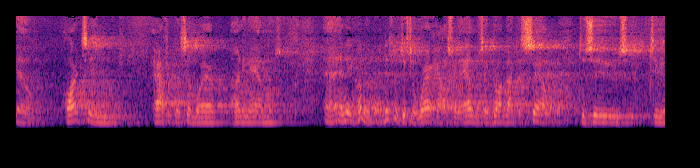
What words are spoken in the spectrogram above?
you know, Art's in Africa somewhere hunting animals. Uh, and they hunted, and this was just a warehouse for the animals they brought back to sell to zoos to,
